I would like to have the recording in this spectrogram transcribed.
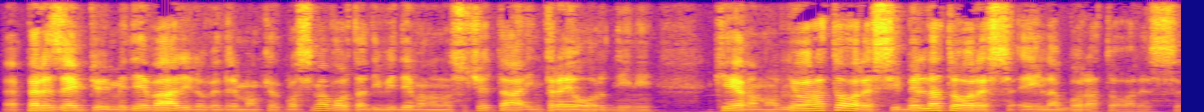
Eh, per esempio i medievali, lo vedremo anche la prossima volta, dividevano la società in tre ordini che erano gli oratores, i bellatores e i laboratores.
